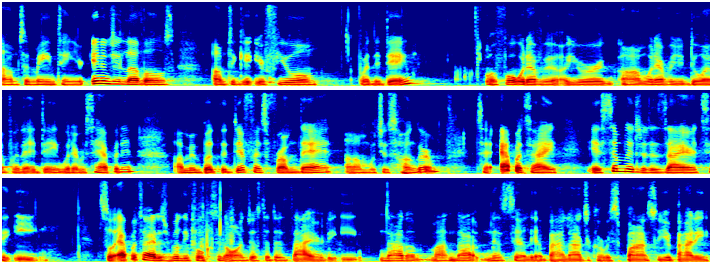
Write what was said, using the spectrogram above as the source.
um, to maintain your energy levels, to get your fuel for the day or for whatever you're um, whatever you're doing for that day, whatever's happening. I mean, but the difference from that, um, which is hunger, to appetite is simply the desire to eat. So appetite is really focusing on just a desire to eat, not a not necessarily a biological response. So your body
